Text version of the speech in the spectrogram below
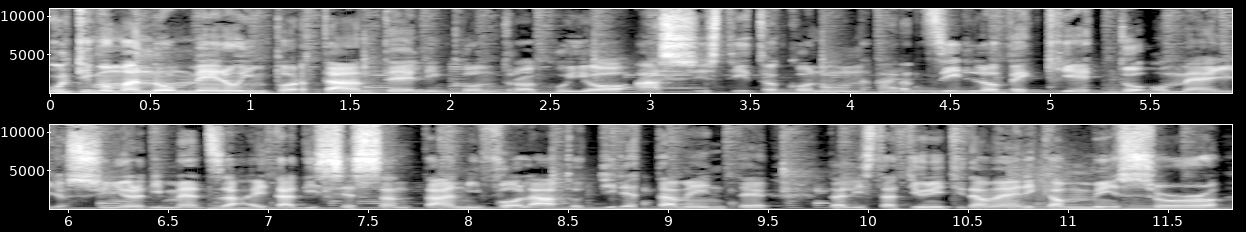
Ultimo ma non meno importante, l'incontro a cui ho assistito con un arzillo vecchietto, o meglio, signore di mezza età di 60 anni, volato direttamente dagli Stati Uniti d'America, Mr.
